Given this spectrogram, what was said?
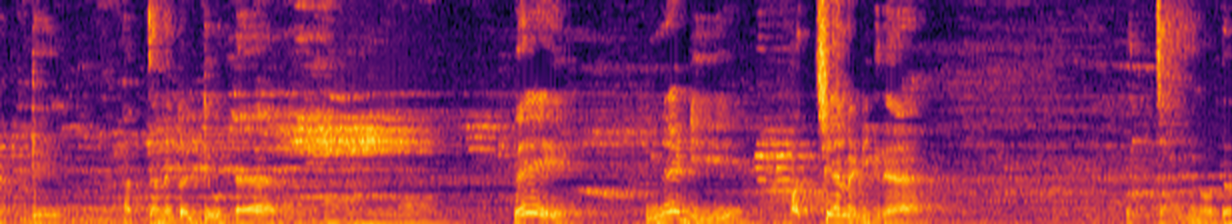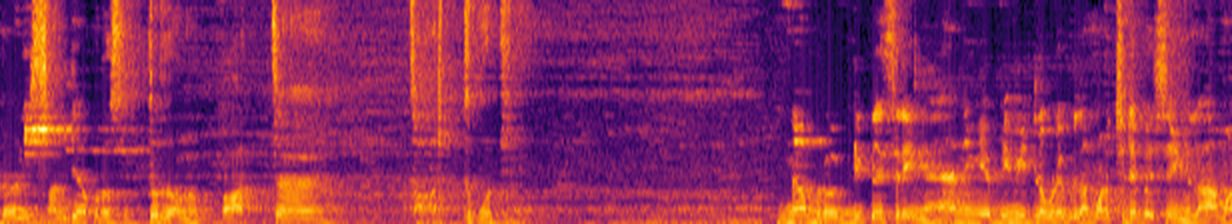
அட்டு அத்தனை கழட்டி விட்ட. டேய் பின்னாடி பச்சையாக நடிக்கிற இன்னொரு தடவை நீ சந்தியா கூட சுற்றுறத அவனை பார்த்தேன். தடுத்து போட்டுருவேன் என்ன ப்ரோ இப்படி பேசுறீங்க? நீங்க எப்படி வீட்ல கூட இப்படி தான் முறைச்சிட்டே பேசுவீங்களா? அம்மா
